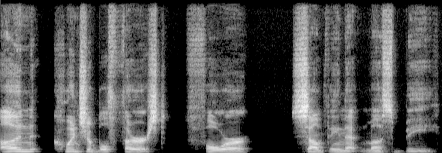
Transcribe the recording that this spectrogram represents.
unquenchable thirst for something that must be.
